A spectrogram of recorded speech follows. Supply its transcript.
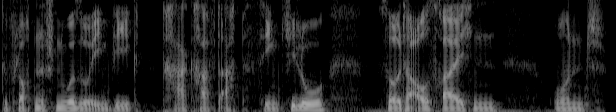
geflochtene Schnur, so irgendwie Tragkraft 8 bis 10 Kilo, sollte ausreichen. Und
